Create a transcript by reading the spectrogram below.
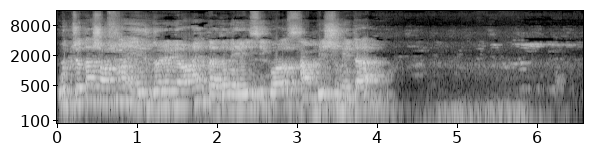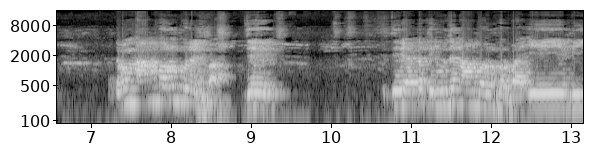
উচ্চতা সবসময় এইচ ধরে নেওয়া হয়, তার জন্য এইচ ইকুয়াল ছাব্বিশ মিটার এবং নামকরণ করে নিবা, যে একটা ত্রিভুজের নামকরণ করবা এ বি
